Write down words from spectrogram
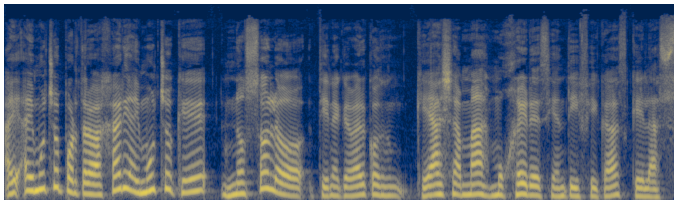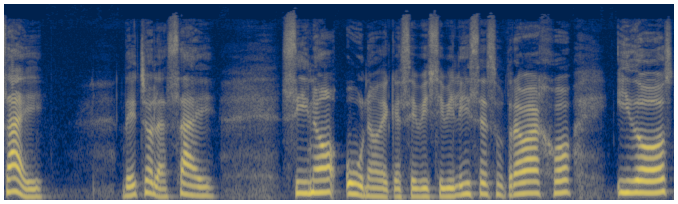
Hay, hay, mucho por trabajar y hay mucho que no solo tiene que ver con que haya más mujeres científicas, que las hay, de hecho las hay, sino uno, de que se visibilice su trabajo y dos,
